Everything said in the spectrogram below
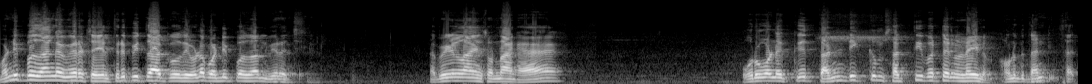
மன்னிப்பது தாங்க வீரச் செயல் திருப்பி தாக்குவதை விட மன்னிப்பது தான் வீரச் செயல் நபிகள் நாயகம் சொன்னாங்க ஒருவனுக்கு தண்டிக்கும் சக்தி பெற்ற நிலையிலும் அவனுக்கு தண்டி ச-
